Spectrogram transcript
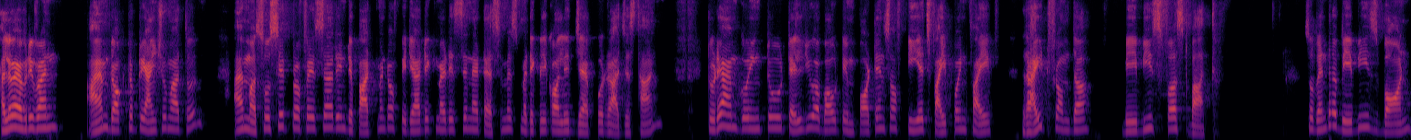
Hello, everyone. I am Dr. Priyanshu Mathur. I am Associate Professor in Department of Pediatric Medicine at SMS Medical College, Jaipur, Rajasthan. Today, I'm going to tell you about importance of pH 5.5 right from the baby's first bath. So when the baby is born,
